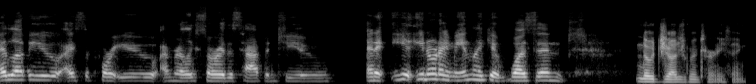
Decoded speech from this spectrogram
I love you, I support you, I'm really sorry this happened to you. And it you, you know what I mean? Like it wasn't no judgment or anything.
